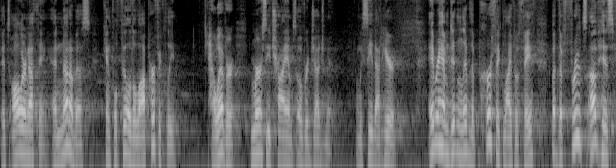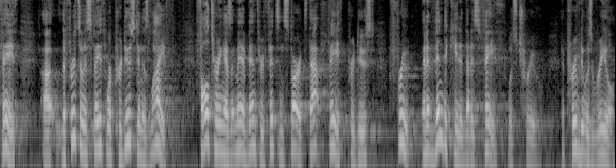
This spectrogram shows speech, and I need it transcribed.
It's all or nothing, and none of us can fulfill the law perfectly. However, mercy triumphs over judgment, and we see that here. Abraham didn't live the perfect life of faith, but the fruits of his faith, uh, the fruits of his faith were produced in his life. Faltering as it may have been through fits and starts, that faith produced fruit, and it vindicated that his faith was true. It proved it was real.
